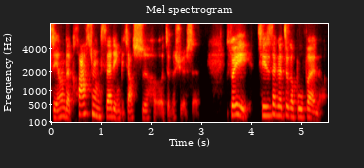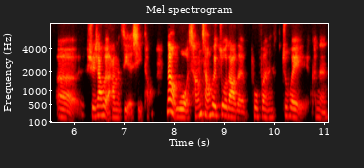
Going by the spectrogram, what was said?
怎样的 classroom setting 比较适合这个学生。所以其实这个这个部分，呃，学校会有他们自己的系统。那我常常会做到的部分，就会可能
